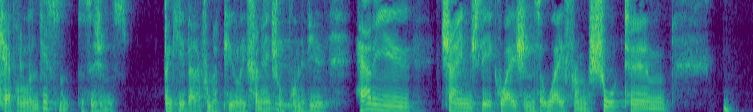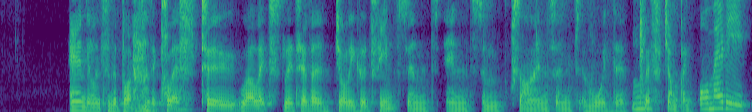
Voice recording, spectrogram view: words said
capital investment decisions, thinking about it from a purely financial mm. point of view. How do you change the equations away from short term? Ambulance at the bottom of the cliff to well let's let's have a jolly good fence and and some signs and avoid the mm. cliff jumping or maybe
